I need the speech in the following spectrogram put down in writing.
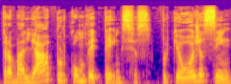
trabalhar por competências, porque hoje assim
